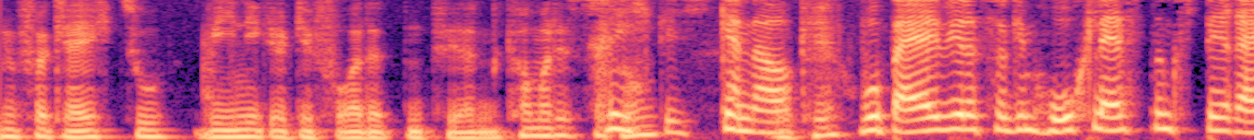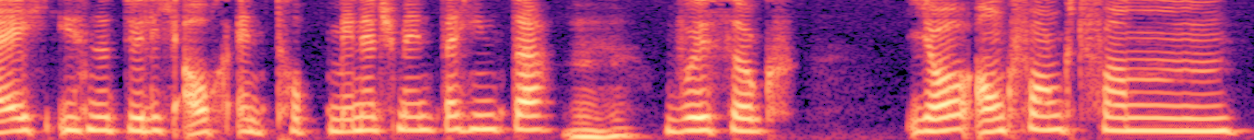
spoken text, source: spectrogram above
im Vergleich zu weniger geforderten Pferden. Kann man das so Richtig, sagen? Richtig, genau. Okay. Wobei, wie ich sage, im Hochleistungsbereich ist natürlich auch ein Top-Management dahinter, mhm. wo ich sage, ja, angefangen vom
